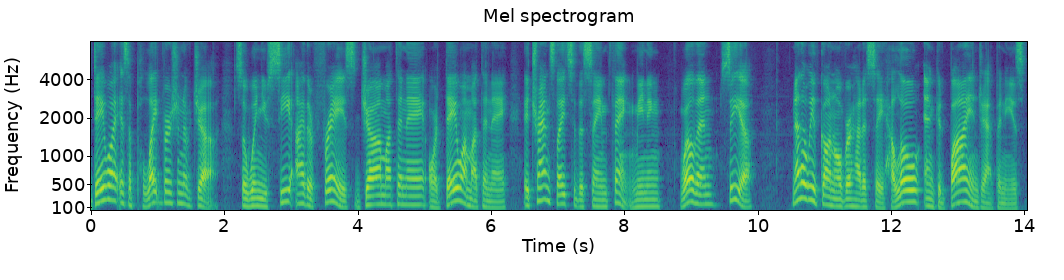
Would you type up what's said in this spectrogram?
Dewa is a polite version of ja, so when you see either phrase ja matene or dewa matene, it translates to the same thing, meaning well then, see ya. Now that we've gone over how to say hello and goodbye in Japanese,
